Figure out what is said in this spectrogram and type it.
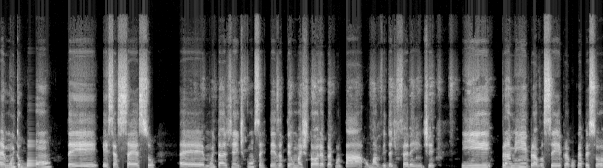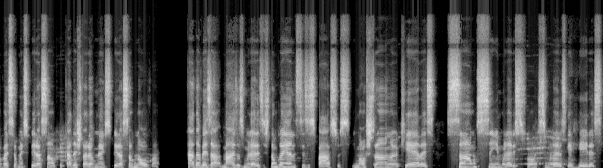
É muito bom ter esse acesso é, muita gente com certeza tem uma história para contar, uma vida diferente. E para mim, para você, para qualquer pessoa, vai ser uma inspiração, porque cada história é uma inspiração nova. Cada vez mais as mulheres estão ganhando esses espaços e mostrando que elas são, sim, mulheres fortes, mulheres guerreiras,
